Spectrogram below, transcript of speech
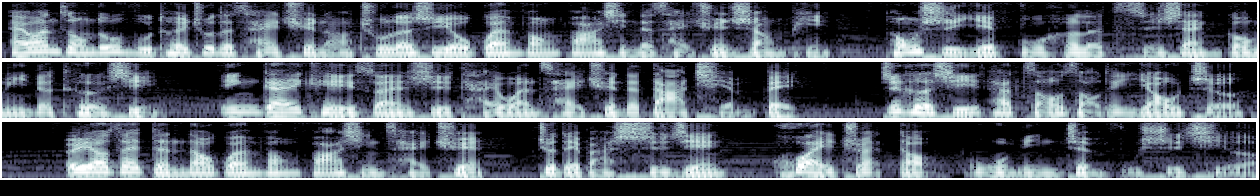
台湾总督府推出的彩券呢、除了是由官方发行的彩券商品，同时也符合了慈善公益的特性，应该可以算是台湾彩券的大前辈。只可惜它早早的夭折。而要再等到官方发行彩券，就得把时间快转到国民政府时期了。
